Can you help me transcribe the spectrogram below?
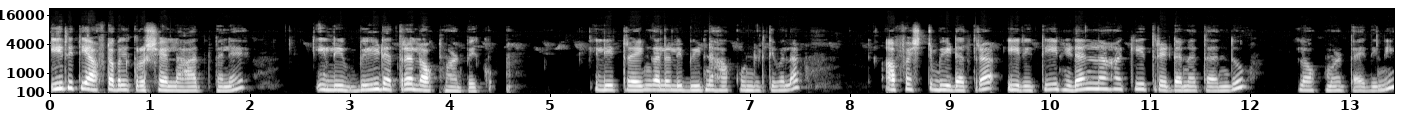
ಈ ರೀತಿ ಆಫ್ ಡಬಲ್ ಕ್ರೋಶ ಎಲ್ಲ ಆದಮೇಲೆ ಇಲ್ಲಿ ಬೀಡ್ ಹತ್ರ ಲಾಕ್ ಮಾಡಬೇಕು. ಇಲ್ಲಿ ಟ್ರಯಾಂಗಲಲ್ಲಿ ಬೀಡನ್ನ ಹಾಕ್ಕೊಂಡಿರ್ತೀವಲ್ಲ ಆ ಫಸ್ಟ್ ಬೀಡ್ ಹತ್ರ ಈ ರೀತಿ ನಿಡಲ್ನ ಹಾಕಿ ಥ್ರೆಡನ್ನು ತಂದು ಲಾಕ್ ಮಾಡ್ತಾ ಇದ್ದೀನಿ.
